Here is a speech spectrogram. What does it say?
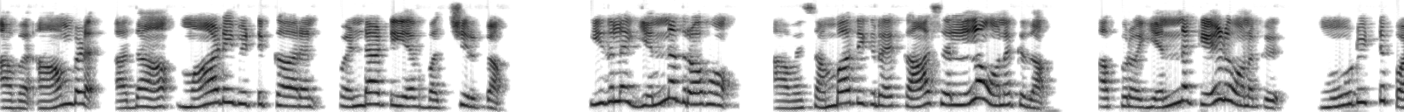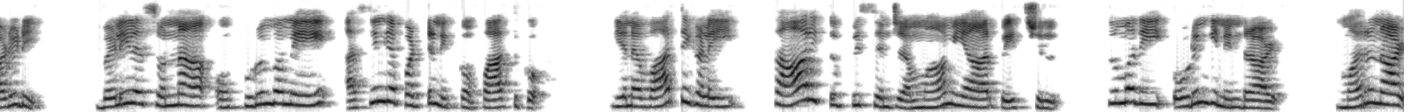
அவ ஆம்பளை அதான் மாடி வீட்டுக்காரன் பெண்டாட்டிய வச்சிருக்கான். இதுல என்ன துரோகம்? அவன் சம்பாதிக்கிற காசெல்லாம் உனக்குதான். அப்புறம் என்ன கேடு உனக்கு? மூடிட்டு படுடி. வெளியில சொன்னா உன் குடும்பமே அசிங்கப்பட்டு நிற்கும் பார்த்துக்கோ. என வார்த்தைகளை காரி துப்பி சென்ற மாமியார் பேச்சில் சுமதி ஒடுங்கி நின்றாள். மறுநாள்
